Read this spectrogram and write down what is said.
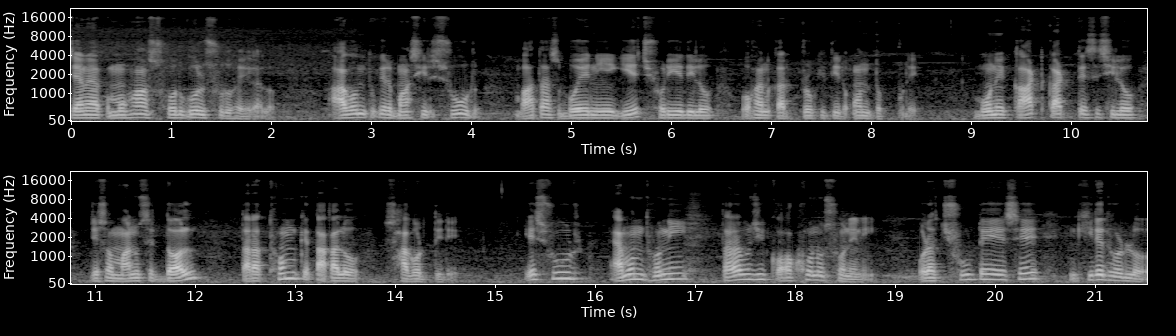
যেন এক মহা শোরগোল শুরু হয়ে গেল। আগন্তুকের বাঁশির সুর বাতাস বয়ে নিয়ে গিয়ে ছড়িয়ে দিল ওখানকার প্রকৃতির অন্তঃপুরে। বনে কাঠ কাটতে এসেছিল যেসব মানুষের দল, তারা থমকে তাকালো সাগর তীরে। এ সুর এমন ধ্বনি তারা বুঝি কখনো শোনেনি। ওরা ছুটে এসে ঘিরে ধরল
